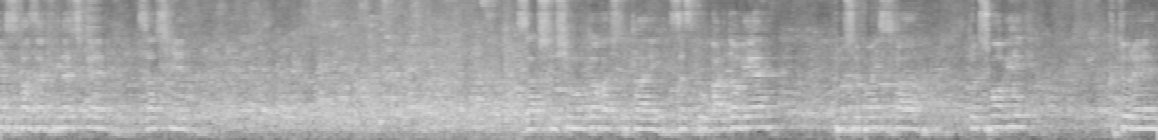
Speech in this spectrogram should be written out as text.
Państwa, za chwileczkę zacznie zacznie się montować tutaj zespół Bardowie. Proszę Państwa, to człowiek, który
